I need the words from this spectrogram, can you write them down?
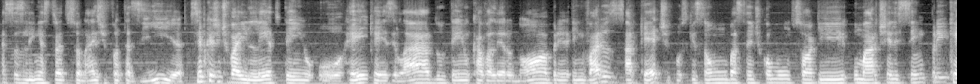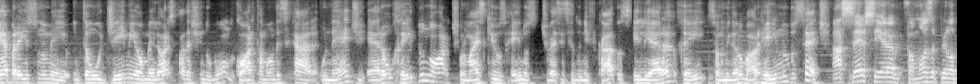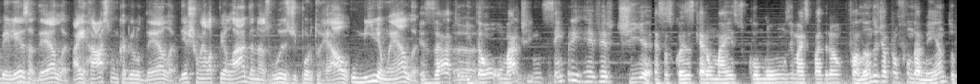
essas linhas tradicionais de fantasia. Sempre que a gente vai ler, tu tem o, o, rei que é exilado, tem o cavaleiro nobre, tem vários arquétipos que são bastante comuns, só que o Martin ele sempre quebra isso no meio. Então o Jaime é o melhor espadachim do mundo, corta a mão desse cara. O Ned era o rei do norte, por mais que os reinos tivessem sido unificados, ele era rei, se eu não me engano, o maior reino do sete. A Cersei era famosa pela beleza dela, aí raspam o cabelo dela, deixam ela pelada nas ruas de Porto Real, humilham ela. Exato. Uh... Então o Martin sempre sempre revertia essas coisas que eram mais comuns e mais padrão. Falando de aprofundamento,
